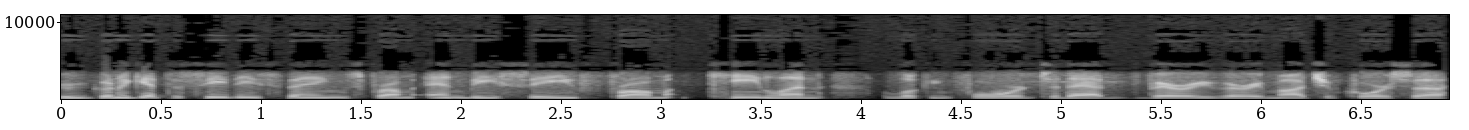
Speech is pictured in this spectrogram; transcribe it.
we're going to get to see these things from NBC, from Keeneland. Looking forward to that very, very much. Of course, uh,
